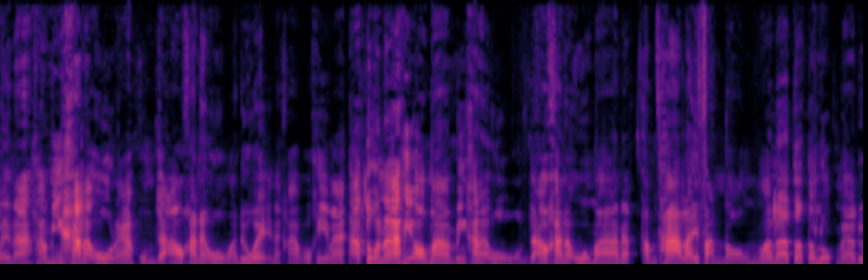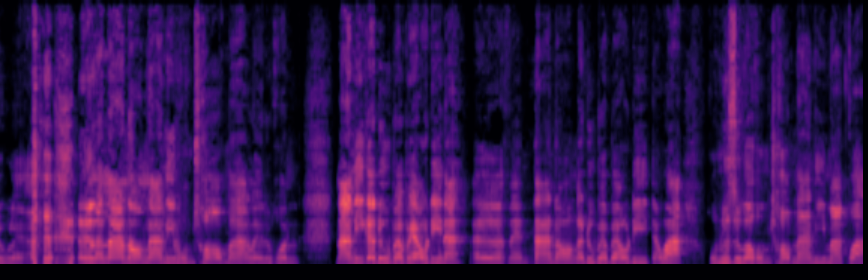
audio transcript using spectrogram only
เลยนะ ถ้ามีคานาโอะนะผมจะเอาคานาโอมาด้วยนะครับโอเคไหมถ้าตัวหน้าที่ออกมาเป็นคานาโอผมจะเอาคานาโอมาแบบทำท่าไล่ฟันน้องผมว่าหน่าจะตลกหน่าดูเลยเออแล้วหน้าน้องหน้านี้ผมชอบมากเลยทุกคน หน้านี้ก็ดูแบ๊วๆดีนะเออเห็นตาน้องก็ดูแบ๊วๆดี แต่ว่าผมรู้สึกว่าผมชอบหน้านี้มากกว่า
